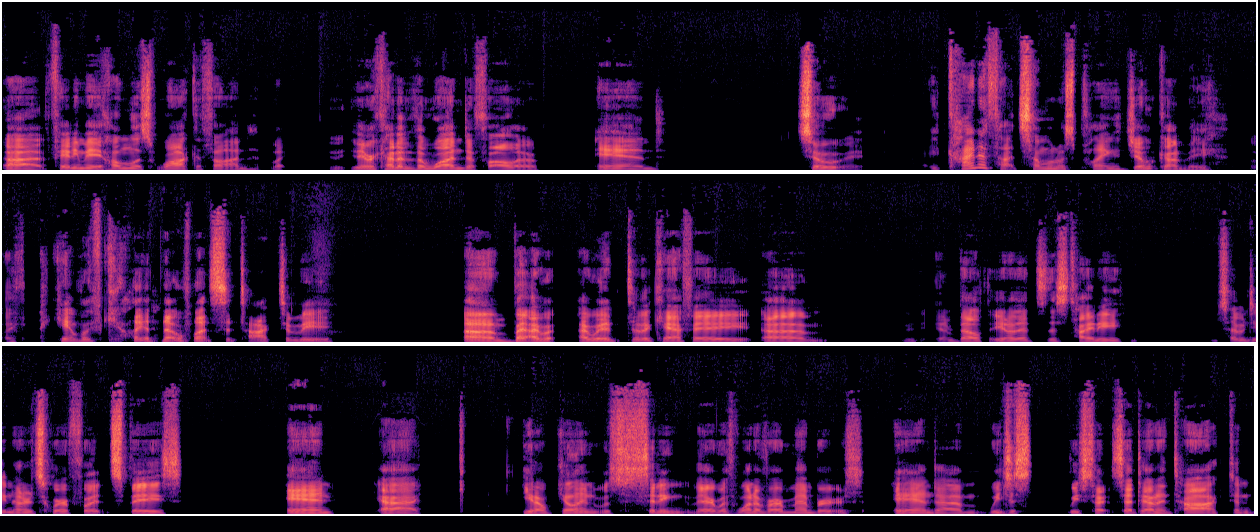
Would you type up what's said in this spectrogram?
uh, Fannie Mae homeless walkathon. Like they were kind of the one to follow. And so I kind of thought someone was playing a joke on me. Like, I can't believe Killian Noe wants to talk to me. Um, but I, w- I went to the cafe um, in Belt, you know, that's this tiny 1700 square foot space. And, uh, you know, Killian was sitting there with one of our members and um, we just, we start, sat down and talked. And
